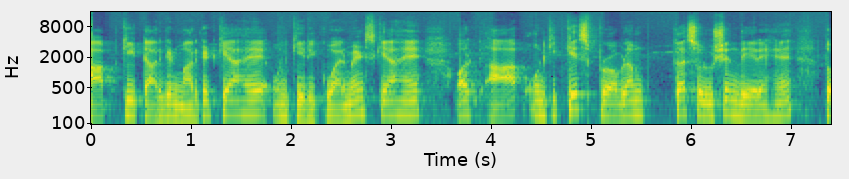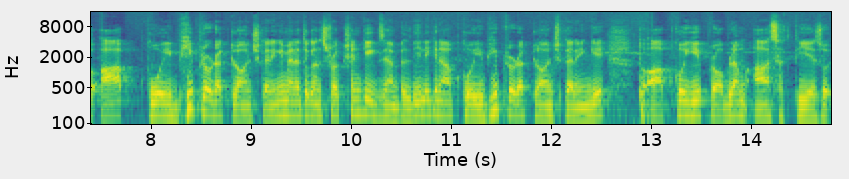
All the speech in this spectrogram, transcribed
आपकी टारगेट मार्केट क्या है, उनकी रिक्वायरमेंट्स क्या हैं, और आप उनकी किस प्रॉब्लम का सोल्यूशन दे रहे हैं तो आप कोई भी प्रोडक्ट लॉन्च करेंगे। मैंने तो कंस्ट्रक्शन की एग्जांपल दी, लेकिन आप कोई भी प्रोडक्ट लॉन्च करेंगे तो आपको ये प्रॉब्लम आ सकती है। So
